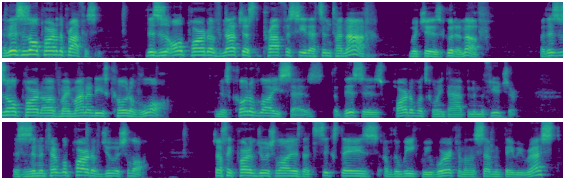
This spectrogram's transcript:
And this is all part of the prophecy. This is all part of not just prophecy that's in Tanakh, which is good enough, but this is all part of Maimonides' code of law. In his code of law, he says that this is part of what's going to happen in the future. This is an integral part of Jewish law. Just like part of Jewish law is that six days of the week we work and on the seventh day we rest,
